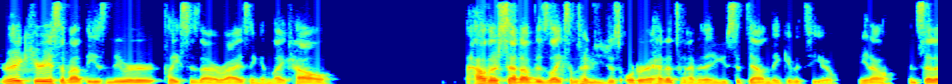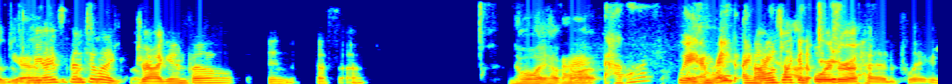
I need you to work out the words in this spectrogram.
I'm very curious about these newer places that are rising and like how how they're set up is like sometimes you just order ahead of time and then you sit down and they give it to you you know instead of just Yeah. Have you guys been to like them. Dragon Beaux in SF? No i have I- not have i wait I'm right. i That was like an order ahead place.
